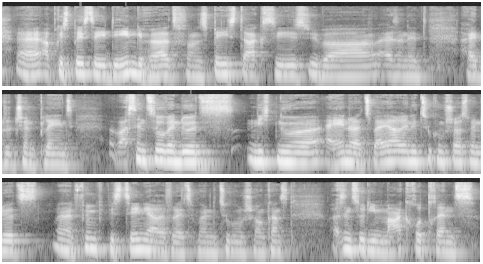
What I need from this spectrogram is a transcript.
äh, abgespacede Ideen gehört, von Space Taxis über, also nicht, Hydrogen Planes. Was sind so, wenn du jetzt nicht nur ein oder zwei Jahre in die Zukunft schaust, wenn du jetzt äh, fünf bis zehn Jahre vielleicht sogar in die Zukunft schauen kannst, was sind so die Makrotrends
